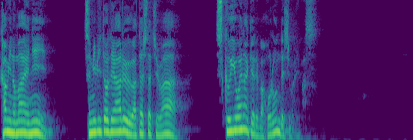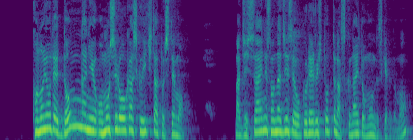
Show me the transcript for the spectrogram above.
神の前に罪人である私たちは救いを得なければ滅んでしまいます。この世でどんなに面白おかしく生きたとしても、まあ実際にそんな人生を送れる人っていうのは少ないと思うんですけれども、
